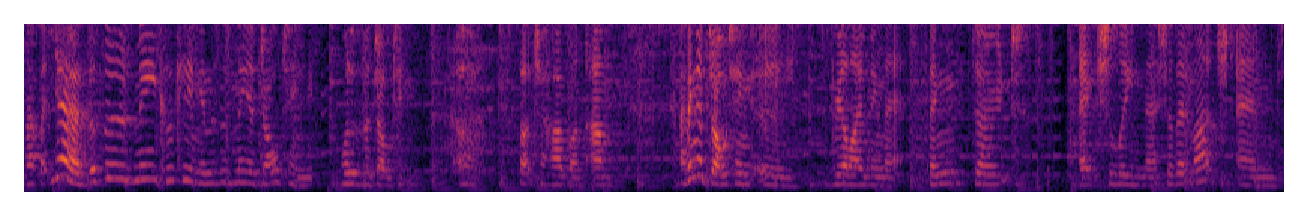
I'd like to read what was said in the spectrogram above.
But yeah, this is me cooking and this is me adulting. What is adulting? Oh, such a hard one. Um, I think adulting is realizing that things don't actually matter that much and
